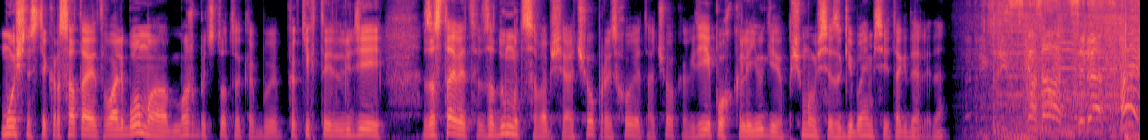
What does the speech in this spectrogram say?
мощность и красота этого альбома, может быть, что-то как бы каких-то людей заставит задуматься вообще, а что происходит, а что, где эпоха Кали-Юги, почему мы все загибаемся и так далее, да? Сказать себе, эй,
